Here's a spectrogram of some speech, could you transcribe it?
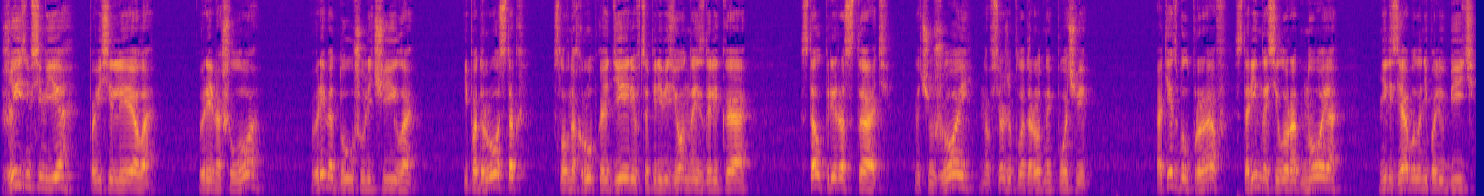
Жизнь в семье повеселела. Время шло, время душу лечило. И подросток, словно хрупкое деревце, перевезенное издалека, стал прирастать на чужой, но все же плодородной почве – Отец был прав, старинное село родное, нельзя было не полюбить.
